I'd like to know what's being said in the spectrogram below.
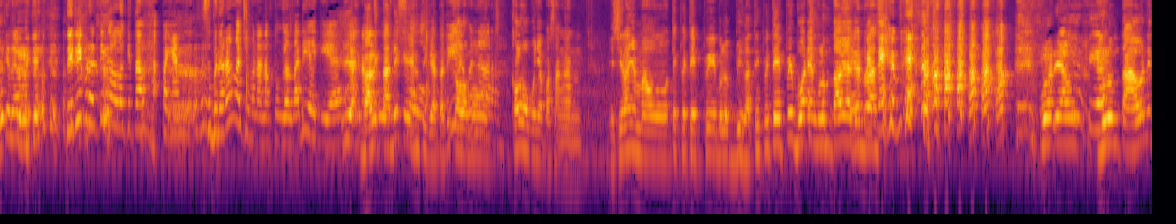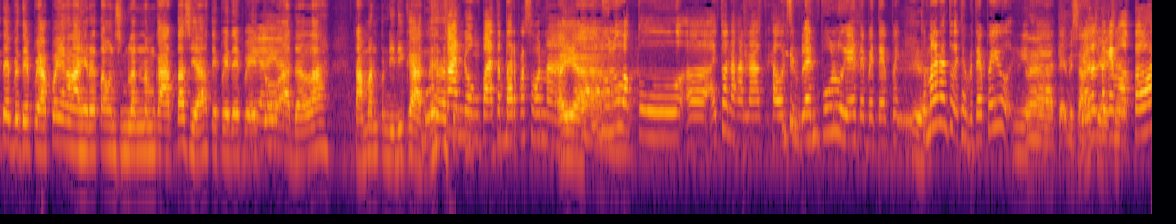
Kenapa jadi? Jadi berarti kalau kita pengen sebenarnya nggak cuma anak tunggal tadi ya Gi ya. Iya, Anak balik tadi ke yang tiga tadi Iya, kalau mau kalau mau punya pasangan istilahnya mau TPTP lebih lah TPTP buat yang belum tahu ya generasi buat yang Iya. belum tahu nih TPTP apa yang lahirnya tahun 96 ke atas ya TPTP Iya, itu iya. adalah Taman Pendidikan Bukan dong Pak, tebar pesona. Ah, iya. Itu tuh dulu waktu eh, itu anak-anak tahun 90 ya TPTP. Iya. Ke mana tuh TPTP yuk gitu. Nah, kayak misalnya Jalan pakai motor,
